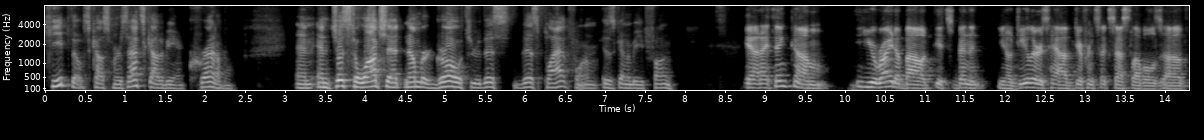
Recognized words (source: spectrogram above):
keep those customers, that's got to be incredible. And and just to watch that number grow through this this platform is going to be fun. Yeah, and I think um, you're right about it's been you know dealers have different success levels of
